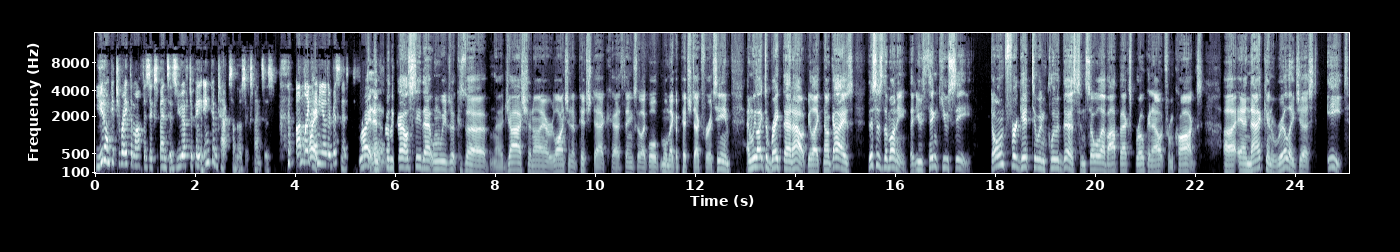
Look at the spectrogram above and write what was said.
you don't get to write them off as expenses. You have to pay income tax on those expenses, unlike right. any other business. Right. And for the I'll see that when we do, because uh, uh, Josh and I are launching a pitch deck uh, thing. So like we'll, we'll make a pitch deck for a team and we like to break that out, be like, now guys, this is the money that you think you see. Don't forget to include this. And so we'll have OPEX broken out from COGS. Uh, and that can really just eat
